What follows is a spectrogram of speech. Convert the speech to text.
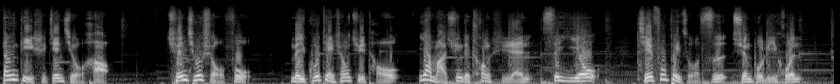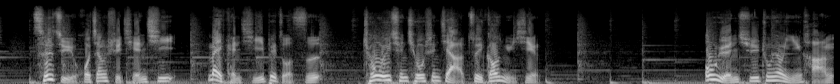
当地时间九号，全球首富、美国电商巨头亚马逊的创始人 CEO 杰夫·贝佐斯宣布离婚。此举或将使前妻麦肯齐·贝佐斯成为全球身价最高女性。欧元区中央银行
